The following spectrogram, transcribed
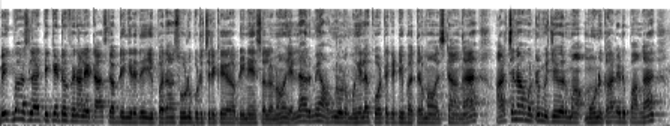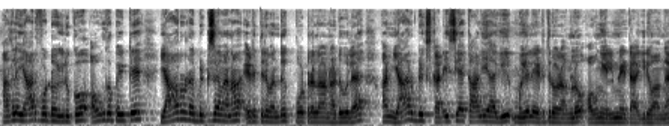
பிக் பாஸில் டிக்கெட் டு ஃபினாலே டாஸ்க் அப்படிங்கிறது இப்போ தான் சூடு பிடிச்சிருக்கு அப்படின்னே சொல்லணும். எல்லாருமே அவங்களோட முயலை கோட்டை கட்டி பத்திரமா வச்சுட்டாங்க. அர்ச்சனா மற்றும் விஜயவர்மா மூணு கார்டு எடுப்பாங்க. அதில் யார் ஃபோட்டோ இருக்கோ அவங்க போயிட்டு யாரோட பிரிக்ஸை வேணால் எடுத்துகிட்டு வந்து போட்டுடலாம் நடுவில். அண்ட் யார் பிரிக்ஸ் கடைசியாக காலியாகி முயலை எடுத்துகிட்டு வராங்களோ அவங்க எலிமினேட் ஆகிடுவாங்க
